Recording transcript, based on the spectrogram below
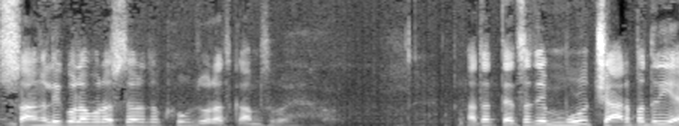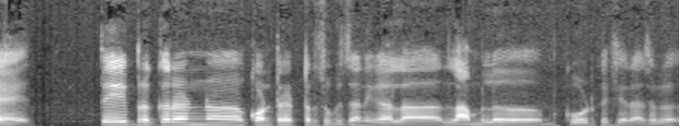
सांगली कोल्हापूर रस्त्यावर तर खूप जोरात काम सुरू आहे. आता त्याचं जे मूळ चार पदरी आहे ते प्रकरण कॉन्ट्रॅक्टर चुकीचा निघाला लांबलं कोर्ट कचेऱ्या सगळं.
